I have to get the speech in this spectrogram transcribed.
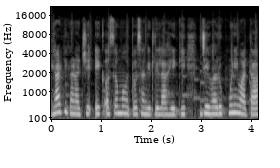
ह्या ठिकाणाचे एक असं महत्त्व सांगितलेलं आहे की जेव्हा रुक्मिणी माता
